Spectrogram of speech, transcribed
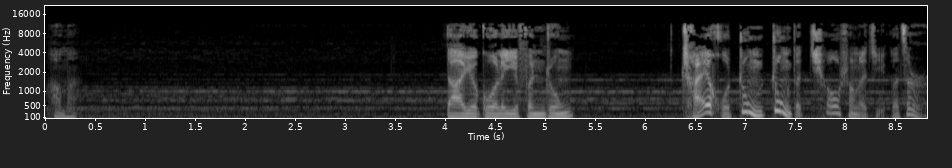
好吗？大约过了一分钟，柴火重重的敲上了几个字儿。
